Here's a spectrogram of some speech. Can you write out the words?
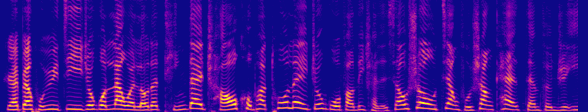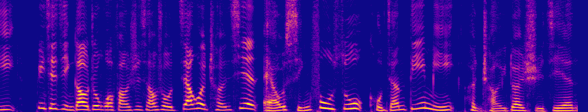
然而，标普预计中国烂尾楼的停贷潮恐怕拖累中国房地产的销售，降幅上看三分之一，并且警告中国房市销售将会呈现 L 型复苏，恐将低迷很长一段时间。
